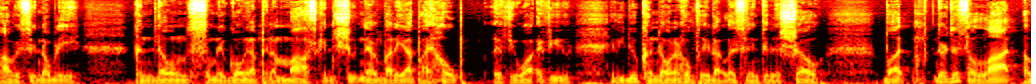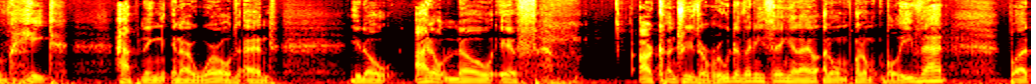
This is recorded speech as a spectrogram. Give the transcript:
obviously, nobody condones somebody going up in a mosque and shooting everybody up. I hope if you want, if you if you do condone it, hopefully you're not listening to this show. But there's just a lot of hate happening in our world, and you know, I don't know if our country is the root of anything, and I, I don't I don't believe that. But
